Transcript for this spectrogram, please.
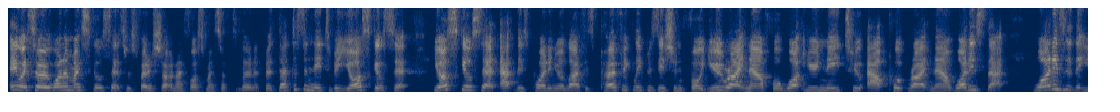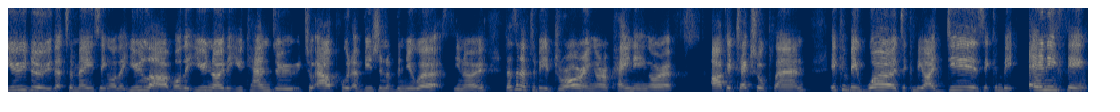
Anyway, so one of my skill sets was Photoshop and I forced myself to learn it, but that doesn't need to be your skill set. Your skill set at this point in your life is perfectly positioned for you right now for what you need to output right now. What is that? What is it that you do that's amazing or that you love or that you know that you can do to output a vision of the new earth you know? It doesn't have to be a drawing or a painting or a architectural plan. It can be words it can be ideas it can be anything.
